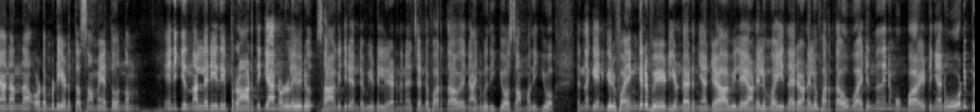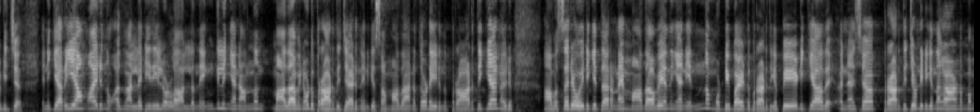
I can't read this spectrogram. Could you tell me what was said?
ഞാൻ അന്ന് ഉടമ്പടി എടുത്ത സമയത്തൊന്നും എനിക്ക് നല്ല രീതിയിൽ പ്രാർത്ഥിക്കാനുള്ള ഒരു സാഹചര്യം എന്റെ വീട്ടിലില്ലായിരുന്നു. എന്ന് വെച്ചാൽ എന്റെ ഭർത്താവ് എന്നെ അനുവദിക്കുമോ സമ്മതിക്കുമോ എന്നൊക്കെ എനിക്കൊരു ഭയങ്കര പേടിയുണ്ടായിരുന്നു. ഞാൻ രാവിലെ ആണേലും വൈകുന്നേരം ആണേലും ഭർത്താവ് വരുന്നതിന് മുമ്പായിട്ട് ഞാൻ ഓടിപ്പിടിച്ച് എനിക്കറിയാമായിരുന്നു അത് നല്ല രീതിയിലുള്ള അല്ലെന്ന്. എങ്കിലും ഞാൻ അന്ന് മാതാവിനോട് പ്രാർത്ഥിച്ചായിരുന്നു. എനിക്ക് സമാധാനത്തോടെ ഇരുന്ന് പ്രാർത്ഥിക്കാൻ ഒരു അവസരം ഒരുക്കി തരണേ മാതാവേ എന്ന് ഞാൻ എന്നും മുട്ടിപ്പായിട്ട് പ്രാർത്ഥിക്കാം പേടിക്കാതെ എന്നുവെച്ചാൽ പ്രാർത്ഥിച്ചുകൊണ്ടിരിക്കുന്ന കാണുമ്പം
